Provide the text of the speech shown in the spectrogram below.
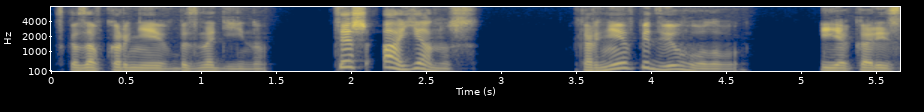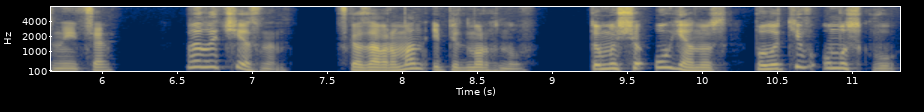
сказав Корнієв безнадійно. Це ж А Янус. Корнієв підвів голову. І яка різниця? Величезна, сказав Роман і підморгнув. Тому що У Янус полетів у Москву,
